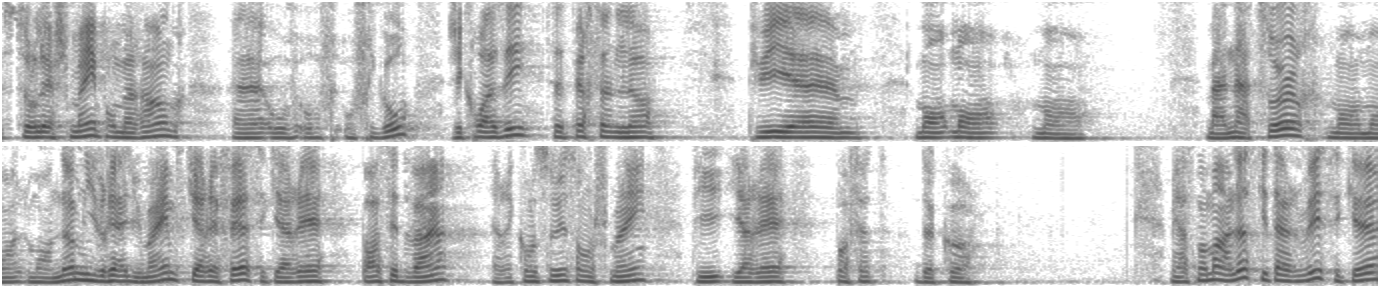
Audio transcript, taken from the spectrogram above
sur le chemin pour me rendre euh, au, frigo, j'ai croisé cette personne-là. Puis, mon, ma nature, mon, homme livré à lui-même, ce qu'il aurait fait, c'est qu'il aurait passé devant, il aurait continué son chemin, puis il n'aurait pas fait de cas. Mais à ce moment-là, ce qui est arrivé, c'est que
